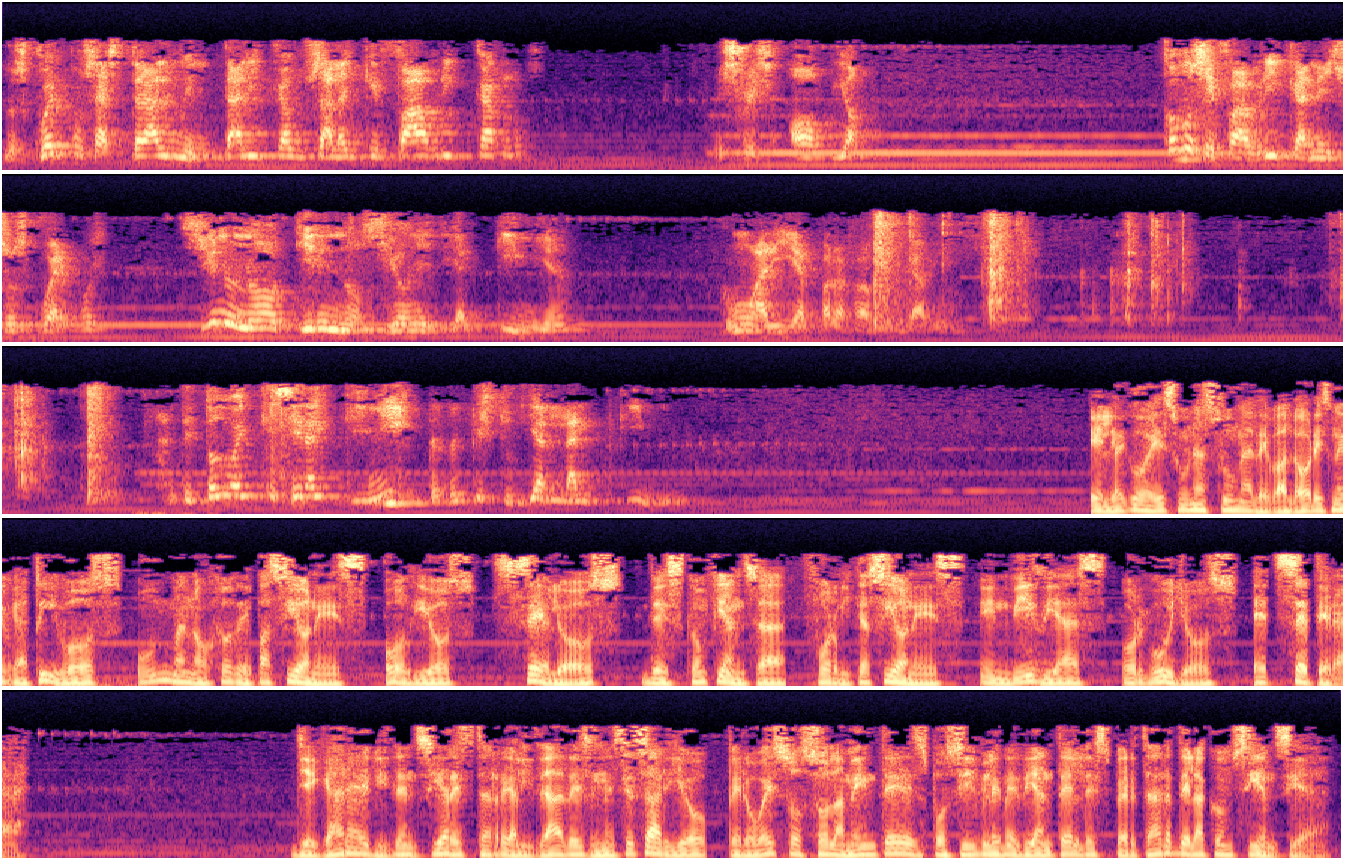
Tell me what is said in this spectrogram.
Los cuerpos astral, mental y causal hay que fabricarlos. Eso es obvio. ¿Cómo se fabrican esos cuerpos? Si uno no tiene nociones de alquimia, ¿cómo haría para fabricarlo? Ante todo hay que ser alquimista, hay que estudiar la alquimia. El ego es una suma de valores negativos, un manojo de pasiones, odios, celos, desconfianza, fornicaciones, envidias, orgullos, etc. Llegar a evidenciar esta realidad es necesario, pero eso solamente es posible mediante el despertar de la conciencia.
